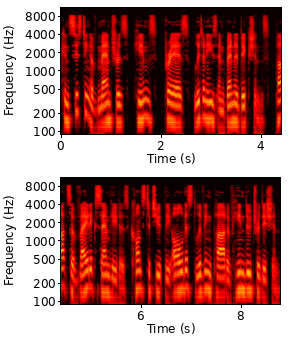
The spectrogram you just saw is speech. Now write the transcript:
consisting of mantras, hymns, prayers, litanies and benedictions. Parts of Vedic Samhitas constitute the oldest living part of Hindu tradition.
